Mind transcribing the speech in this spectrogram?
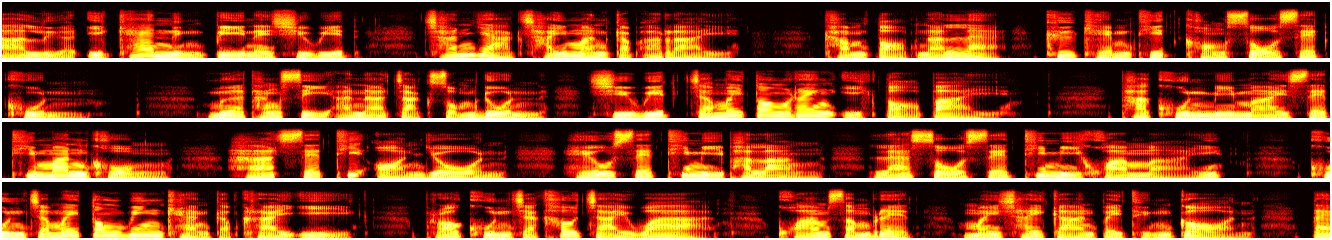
ลาเหลืออีกแค่หนึ่งปีในชีวิต ฉันอยากใช้มันกับอะไรคำตอบนั้นแหละ คือเข็มทิศของโซเซตคุณ เมื่อทั้งสี่อาณาจักรสมดุล ชีวิตจะไม่ต้องเร่งอีกต่อไป ถ้าคุณมี mindset ที่มั่นคง heart set ที่อ่อนโยน health set ที่มีพลัง และ soul set ที่มีความหมาย คุณจะไม่ต้องวิ่งแข่งกับใครอีก เพราะคุณจะเข้าใจว่า ความสำเร็จไม่ใช่การไปถึงก่อน แต่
